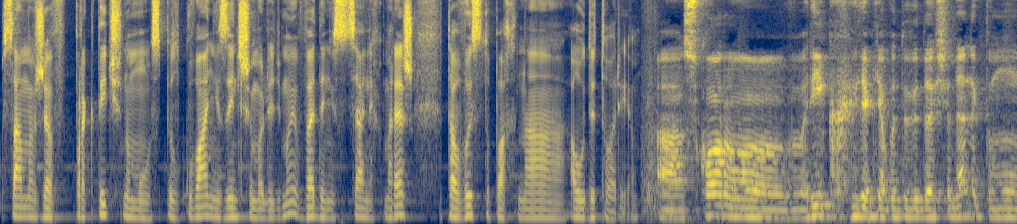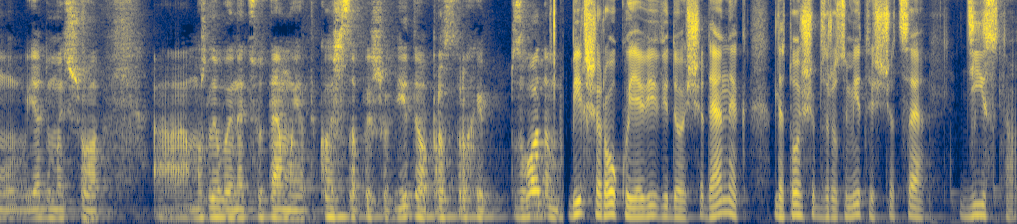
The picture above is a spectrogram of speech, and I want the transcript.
саме вже в практичному спілкуванні з іншими людьми, введенні соціальних мереж та виступах на аудиторію. А, скоро рік, як я веду відеощоденник, тому я думаю, що можливо і на цю тему я також запишу відео, просто трохи згодом. Більше року я вів відеощоденник для того, щоб зрозуміти, що це дійсно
